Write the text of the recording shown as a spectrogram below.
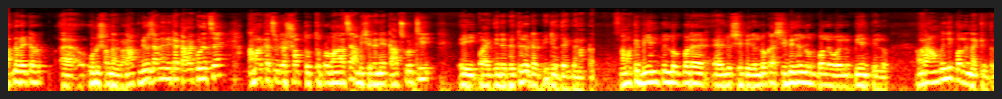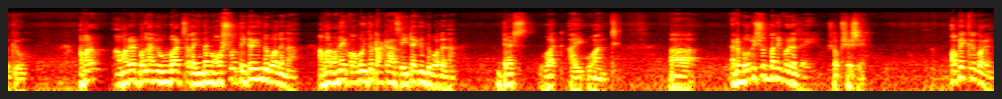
আপনারা এটা অনুসন্ধান করেন। আপনিও জানেন এটা কারা করেছে? আমার কাছে এটা সব তথ্য প্রমাণ আছে, আমি সেটা নিয়ে কাজ করছি। এই কয়েকদিনের ভেতরে এটার ভিডিও দেখবেন আপনারা। আমাকে বিএনপির লোক বলে এলো শিবিরের লোক, আর শিবিরের লোক বলে ওইলো বিএনপির লোক। আমার আওয়ামী লীগ বলে না কিন্তু কেউ। আমার আমার বলে আমি উবার চালাই, কিন্তু আমি অসৎ, এটা কিন্তু বলে না। আমার অনেক অবৈধ টাকা আছে, এটা কিন্তু বলে না। দ্যাটস হোয়াট আই ওয়ান্ট একটা ভবিষ্যৎবাণী করে যাই সব শেষে অপেক্ষা করেন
